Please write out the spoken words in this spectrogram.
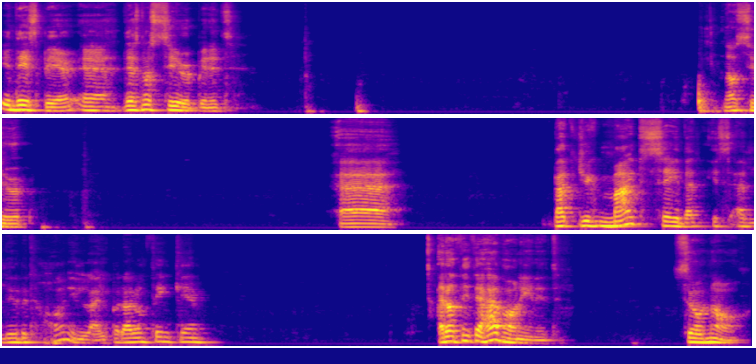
In this beer, uh, there's no syrup in it. No syrup. Uh, but you might say that it's a little bit honey-like, but I don't think um, I don't think they have honey in it. So no,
